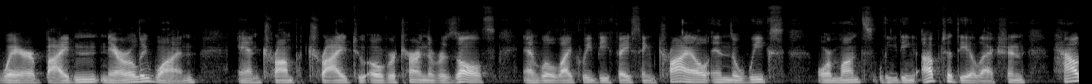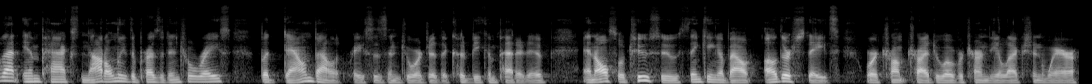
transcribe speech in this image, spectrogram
where Biden narrowly won and Trump tried to overturn the results and will likely be facing trial in the weeks or months leading up to the election, how that impacts not only the presidential race, but down ballot races in Georgia that could be competitive. And also, too, Sue, thinking about other states where Trump tried to overturn the election where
